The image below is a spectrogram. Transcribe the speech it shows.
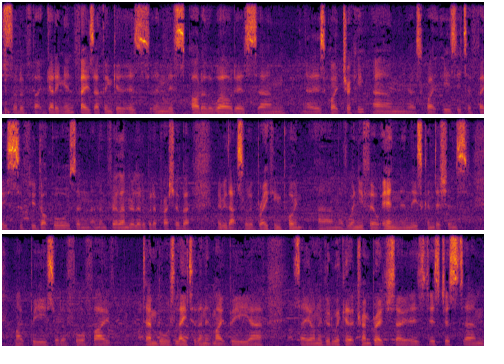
sort of that getting in phase, I think, is in this part of the world is um, you know, is quite tricky. Um, you know, it's quite easy to face a few dot balls and, and, then feel under a little bit of pressure, but maybe that sort of breaking point um, of when you feel in in these conditions might be sort of four, five, ten balls later than it might be. Uh, say on a good wicket at Trent Bridge. So it's, it's just um,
